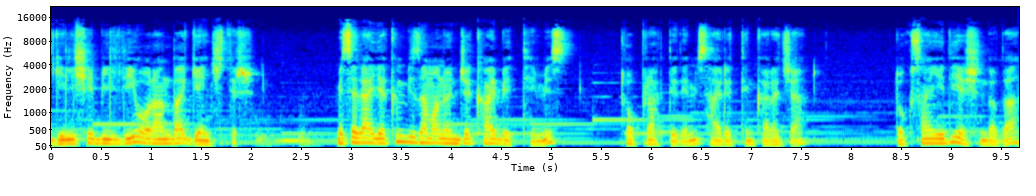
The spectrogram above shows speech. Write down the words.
gelişebildiği oranda gençtir. Mesela yakın bir zaman önce kaybettiğimiz toprak dedemiz Hayrettin Karaca 97 yaşında da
